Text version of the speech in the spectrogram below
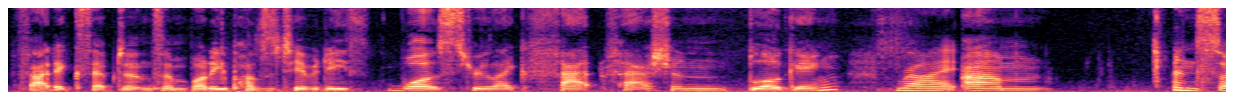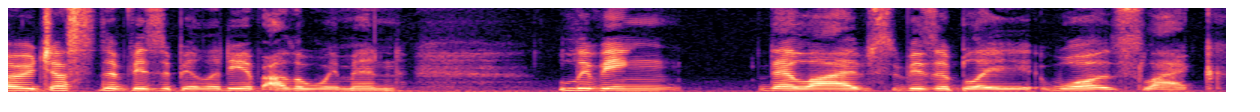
fat acceptance and body positivity was through, like, fat fashion blogging. Right. Um, and so just the visibility of other women living their lives visibly was, like,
